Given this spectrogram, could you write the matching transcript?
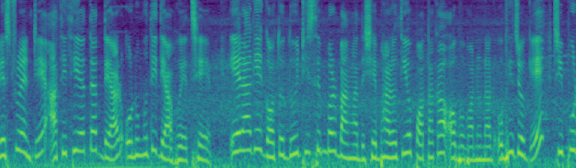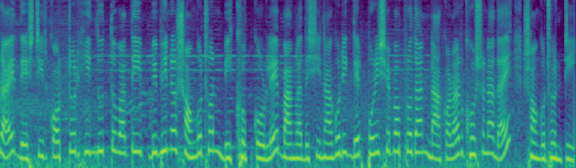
রেস্টুরেন্টে আতিথেয়তা দেওয়ার অনুমতি দেওয়া হয়েছে। এর আগে গত দুই ডিসেম্বর বাংলাদেশে ভারতীয় পতাকা অবমাননার অভিযোগে ত্রিপুরায় দেশটির কট্টর হিন্দুত্ববাদী বিভিন্ন সংগঠন বিক্ষোভ করলে বাংলাদেশি নাগরিকদের পরিষেবা প্রদান না করার ঘোষণা দেয় সংগঠনটি।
